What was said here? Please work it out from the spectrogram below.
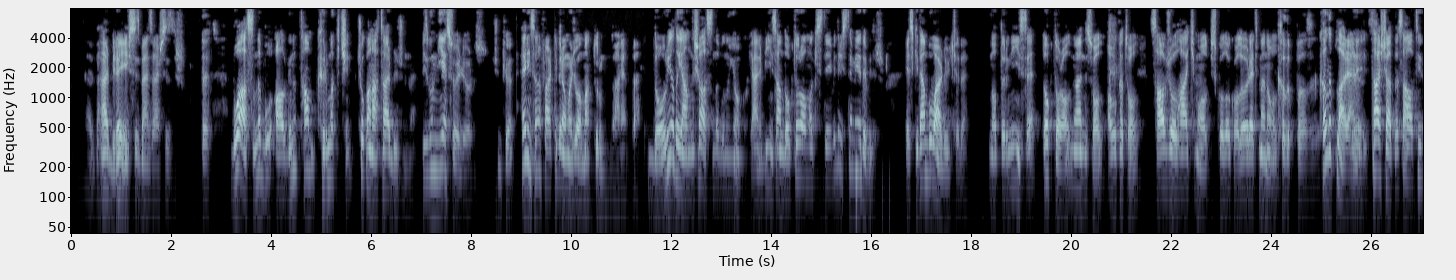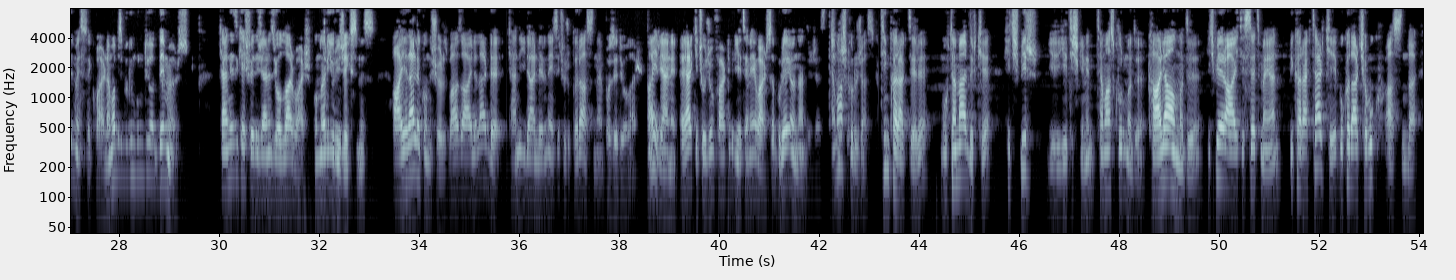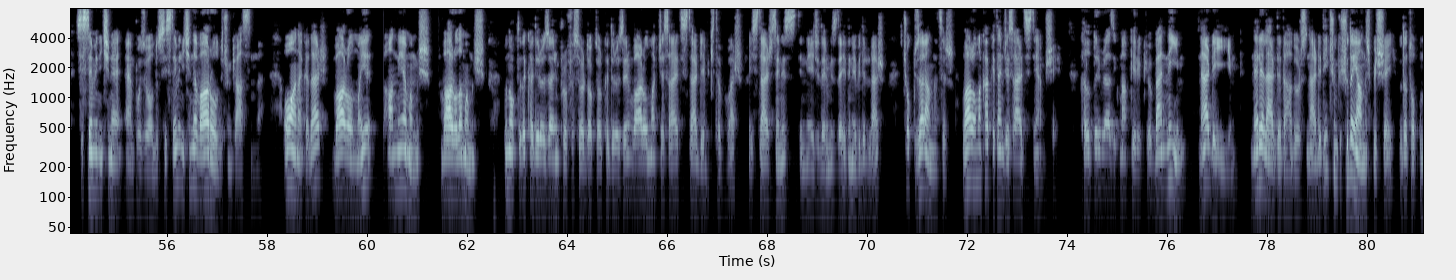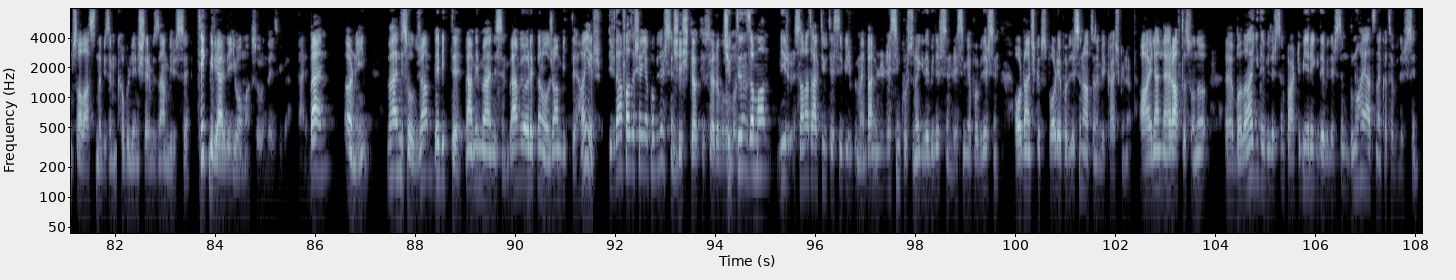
Her birey eşsiz benzersizdir. Evet. Bu aslında bu algını tam kırmak için çok anahtar bir cümle. Biz bunu niye söylüyoruz? Çünkü her insanın farklı bir amacı olmak durumunda hayatta. Doğru ya da yanlışı aslında bunun yok. Yani bir insan doktor olmak isteyebilir, istemeyebilir. Eskiden bu vardı ülkede. Notların iyi ise doktor ol, mühendis ol, avukat ol, savcı ol, hakim ol, psikolog ol, öğretmen ol. Kalıp bazı. Kalıplar yani. Evet. Taş çatlasa 6-7 meslek vardı ama biz bugün bunu diyor demiyoruz. Kendinizi keşfedeceğiniz yollar var. Bunları yürüyeceksiniz. Ailelerle konuşuyoruz. Bazı aileler de kendi idealleri neyse çocukları aslında empoze ediyorlar. Hayır yani eğer ki çocuğun farklı bir yeteneği varsa buraya yönlendireceğiz. Temas Çocuk. kuracağız. Tim karakteri muhtemeldir ki hiçbir yetişkinin temas kurmadığı, kale almadığı, hiçbir yere ait hissetmeyen bir karakter ki bu kadar çabuk aslında sistemin içine empoze oldu. Sistemin içinde var oldu çünkü aslında. O ana kadar var olmayı anlayamamış, var olamamış. Bu noktada Kadir Özer'in, Profesör Doktor Kadir Özer'in Var Olmak Cesaret İster diye bir kitabı var. İsterseniz dinleyicilerimiz de edinebilirler. Çok güzel anlatır. Var olmak hakikaten cesaret isteyen bir şey. Kalıpları biraz yıkmak gerekiyor. Ben neyim? Nerede iyiyim? Nerelerde daha doğrusu nerede değil? Çünkü şu da yanlış bir şey. Bu da toplumsal aslında bizim kabullenişlerimizden birisi. Tek bir yerde iyi olmak zorundayız gibi. Yani ben örneğin mühendis olacağım ve bitti. Ben bir mühendisim. Ben bir öğretmen olacağım bitti. Hayır. Birden fazla şey yapabilirsin. Çeşitli aktivitelerde bulunmak. Çıktığın zaman bir sanat aktivitesi, bir ben resim kursuna gidebilirsin, resim yapabilirsin. Oradan çıkıp spor yapabilirsin haftanın birkaç günü. Ailenle her hafta sonu e, balığa gidebilirsin, farklı bir yere gidebilirsin. Bunu hayatına katabilirsin.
